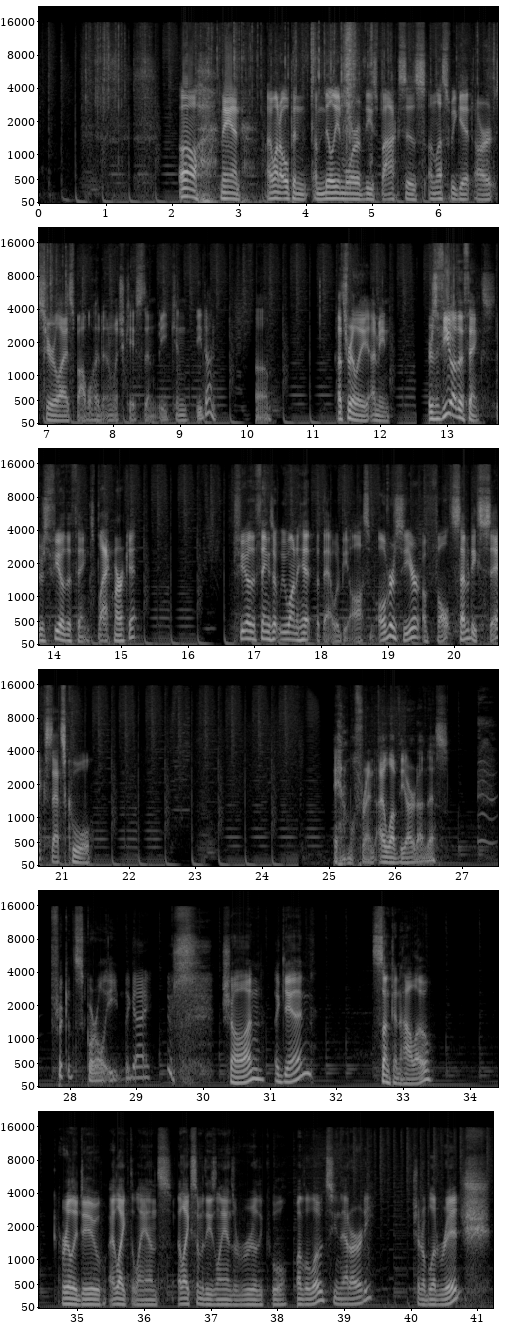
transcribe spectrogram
Oh, man. I want to open a million more of these boxes unless we get our serialized bobblehead, in which case then we can be done. Um, that's really, I mean, There's a few other things. There's a few other things. Black market. A few other things that we want to hit, but that would be awesome. Overseer of Vault 76. That's cool. Animal friend. I love the art on this. Freaking squirrel eating the guy. Shaun again. Sunken Hollow. I really do. I like the lands. I like some of these lands are really cool. Well, the load, seen that already. Shadowblood Ridge.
